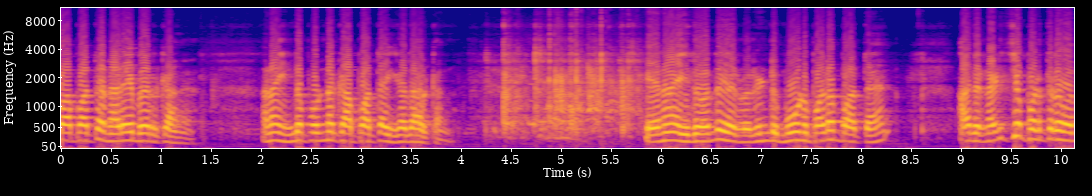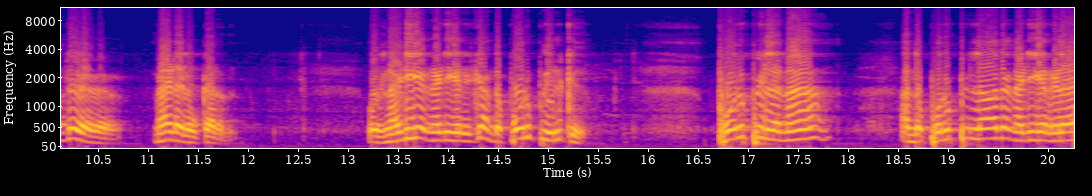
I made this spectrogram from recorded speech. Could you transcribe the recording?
காப்பாற்றா நிறைய பேர் இருக்காங்க. ஆனால் இந்த பொண்ணை காப்பாற்றா இங்கே தான் இருக்காங்க. ஏன்னா இது வந்து ரெண்டு மூணு படம் பார்த்தேன். அதை நடித்த படத்தில் வந்து மேடையில் உட்காருது. ஒரு நடிகர் நடிகருக்கு அந்த பொறுப்பு இருக்குது பொறுப்பு இல்லைன்னா அந்த பொறுப்பில்லாத நடிகர்களை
